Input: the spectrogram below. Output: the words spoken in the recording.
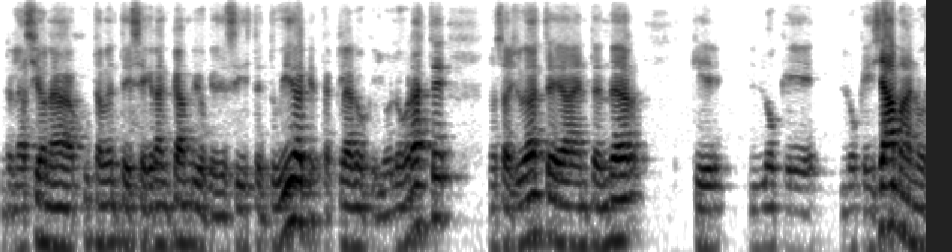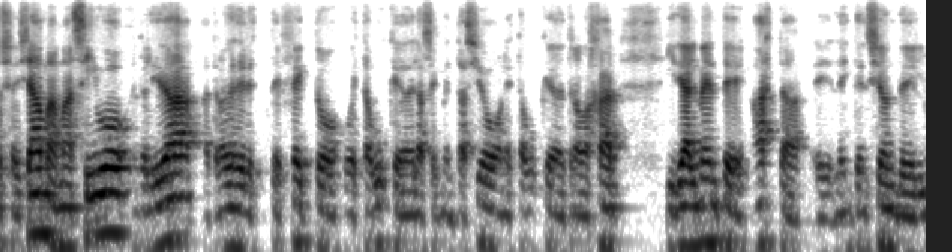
en relación a justamente ese gran cambio que decidiste en tu vida, que está claro que lo lograste. Nos ayudaste a entender que lo que, lo que llaman o se llama masivo, en realidad, a través de este efecto o esta búsqueda de la segmentación, esta búsqueda de trabajar idealmente hasta eh, la intención del,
